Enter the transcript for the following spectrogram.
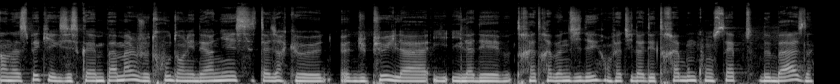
un aspect qui existe quand même pas mal, je trouve, dans les derniers. C'est-à-dire que euh, Dupieux, il a, il, il a des très très bonnes idées. En fait, il a des très bons concepts de base.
